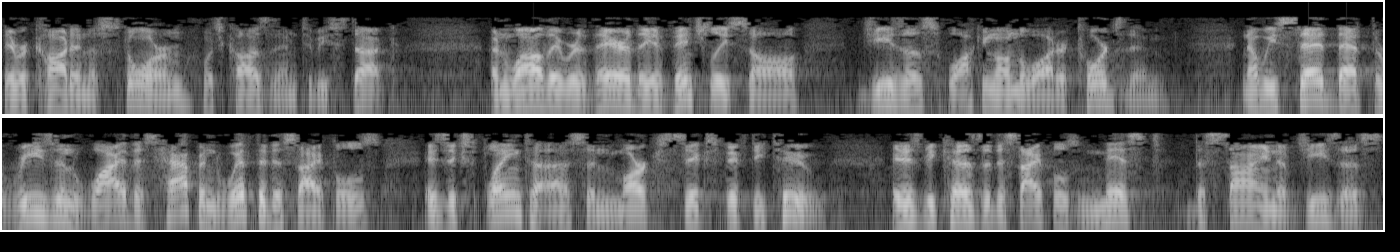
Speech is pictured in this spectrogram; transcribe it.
they were caught in a storm which caused them to be stuck. And while they were there they eventually saw Jesus walking on the water towards them. Now we said that the reason why this happened with the disciples is explained to us in Mark 6:52. It is because the disciples missed the sign of Jesus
